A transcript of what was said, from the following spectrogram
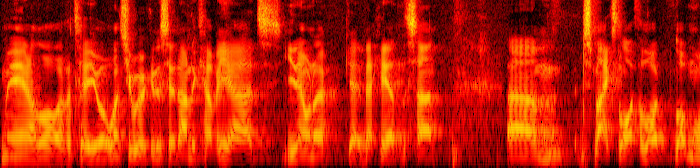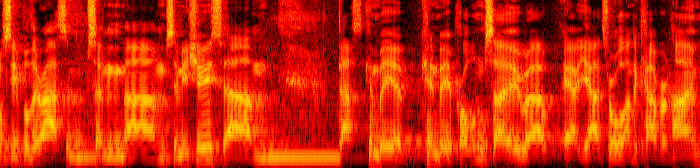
Man alive, I tell you what, once you work at a set of undercover yards, you don't want to go back out in the sun. Um, it just makes life a lot, lot more simple. There are some some um, some issues. Um, dust can be a can be a problem. So uh, our yards are all undercover at home.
